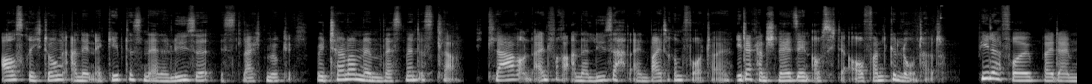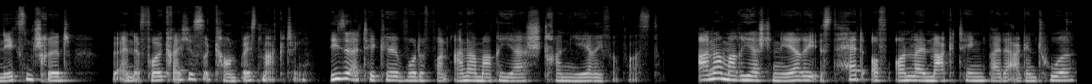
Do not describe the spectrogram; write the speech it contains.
Ausrichtung an den Ergebnissen der Analyse ist leicht möglich. Return on Investment ist klar. Die klare und einfache Analyse hat einen weiteren Vorteil. Jeder kann schnell sehen, ob sich der Aufwand gelohnt hat. Viel Erfolg bei deinem nächsten Schritt für ein erfolgreiches Account-Based Marketing. Dieser Artikel wurde von Anna Maria Stranieri verfasst. Anna Maria Stanieri ist Head of Online Marketing bei der Agentur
